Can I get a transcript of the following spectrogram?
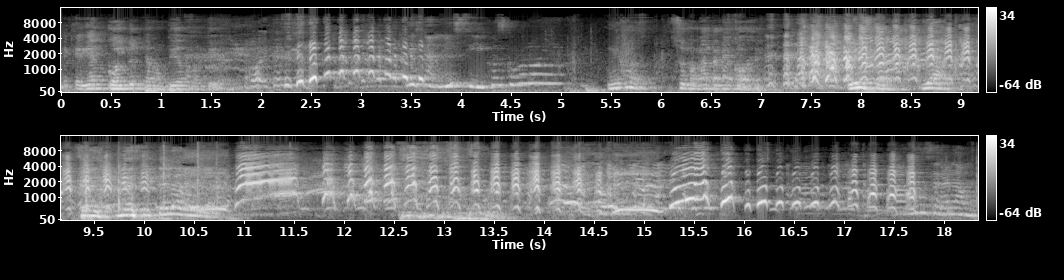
que querían coito interrumpido contigo? Están mis hijos, ¿cómo lo ven? Hijos, su mamá también coge. Listo, ya. Se les, les quité la duda. Vamos a hacer el amor.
